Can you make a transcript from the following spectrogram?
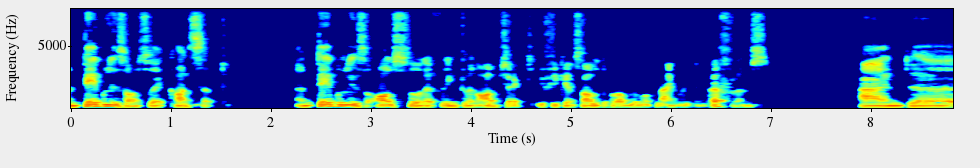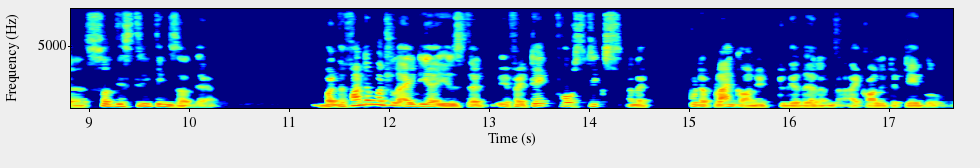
And table is also a concept. And table is also referring to an object if you can solve the problem of language and reference. And uh, so these three things are there. But the fundamental idea is that if I take four sticks and I put a plank on it together and I call it a table,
